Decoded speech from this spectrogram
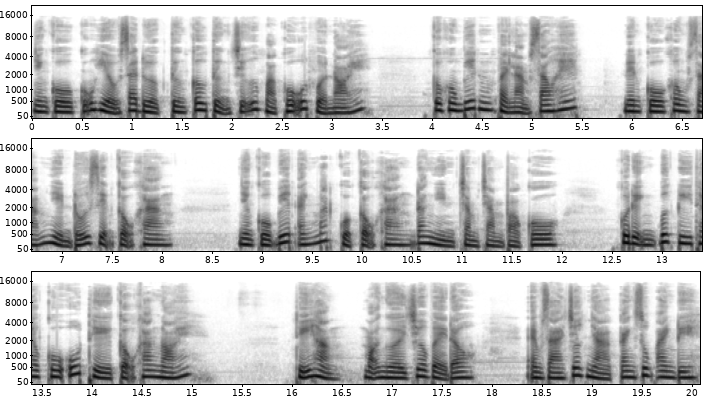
Nhưng cô cũng hiểu ra được từng câu từng chữ mà cô út vừa nói. Cô không biết phải làm sao hết. Nên cô không dám nhìn đối diện cậu Khang. Nhưng cô biết ánh mắt của cậu Khang đang nhìn chằm chằm vào cô. Cô định bước đi theo cô út thì cậu Khang nói. Thúy Hằng, mọi người chưa về đâu. Em ra trước nhà canh giúp anh đi.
